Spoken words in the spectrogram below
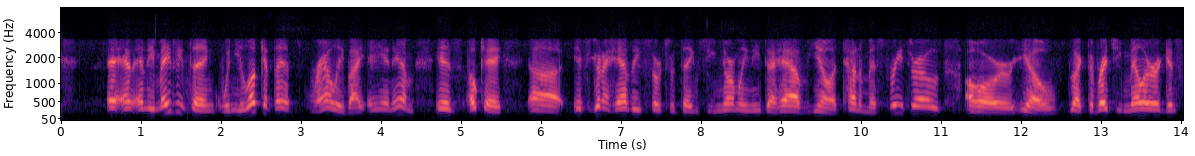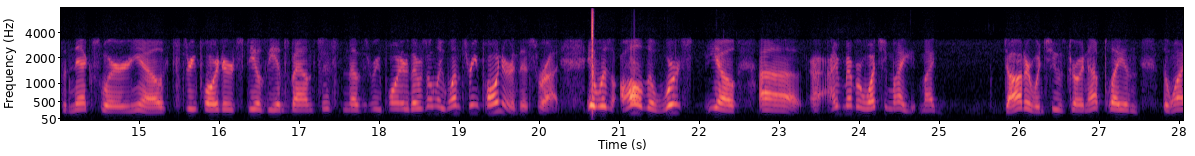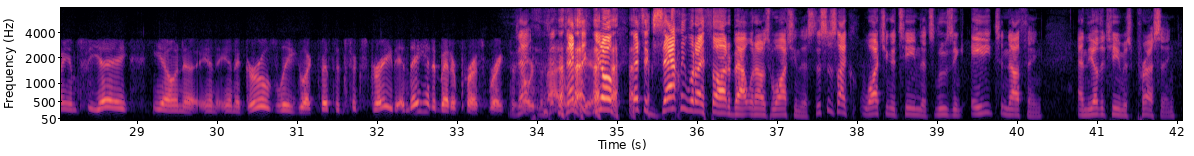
and, and the amazing thing when you look at that rally by A and M is okay. Uh, if you're going to have these sorts of things, you normally need to have you know a ton of missed free throws, or you know like the Reggie Miller against the Knicks, where you know three pointer steals the inbound, just another three pointer. There was only one three pointer in this run. It was all the worst. You know, uh, I remember watching my my daughter when she was growing up playing the YMCA, you know, in a in, in a girls' league like fifth and sixth grade, and they had a better press break than That- Northern Iowa. that's did. you know that's exactly what I thought about when I was watching this. This is like watching a team that's losing eighty to nothing, and the other team is pressing,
